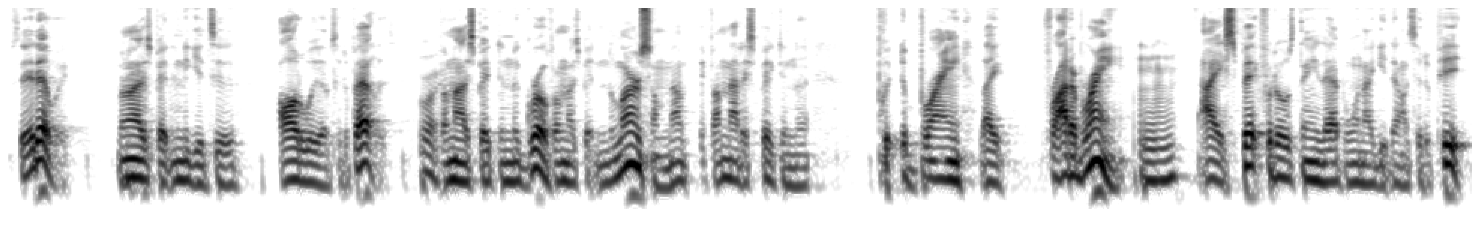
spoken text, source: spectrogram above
say it that way. If I'm not expecting to get to all the way up to the palace. Right. If I'm not expecting to grow, if I'm not expecting to learn something, if I'm not expecting to put the brain like fry the brain, Mm-hmm. I expect for those things to happen when I get down to the pit.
